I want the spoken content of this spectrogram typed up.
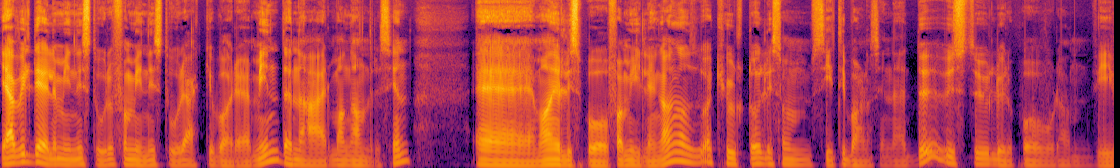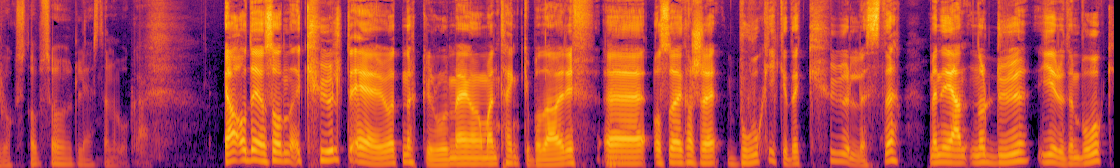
jeg vil dele min historie, for min historie er ikke bare min, den er mange andre sin. Eh, man har lyst på familie en gang, og det er kult å liksom si til barna sine Du, hvis du lurer på hvordan vi vokste opp, så les denne boka her. Ja, og det er jo sånn, Kult er jo et nøkkelord med en gang man tenker på det. Arif. Eh, og så er kanskje bok ikke det kuleste. Men igjen, når du gir ut en bok,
